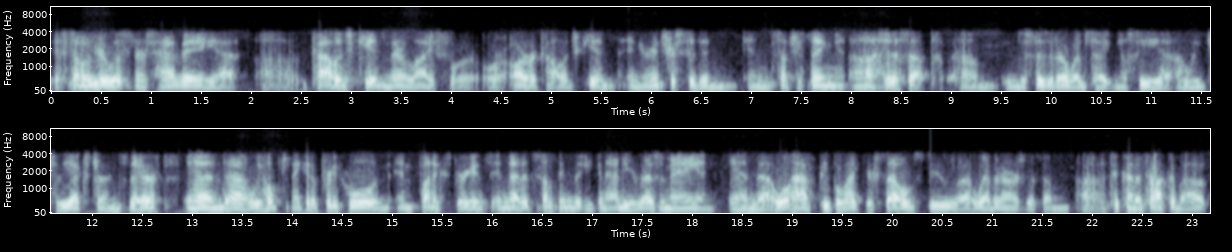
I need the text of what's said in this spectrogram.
if some of your listeners have a uh, uh, college kid in their life or, or are a college kid and you're interested in, in such a thing, uh, hit us up. Um, and just visit our website and you'll see a, a link to the externs there. And uh, we hope to make it a pretty cool and, and fun experience in that it's something that you can add to your resume. And, and uh, we'll have people like yourselves do uh, webinars with them uh, to kind of talk about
